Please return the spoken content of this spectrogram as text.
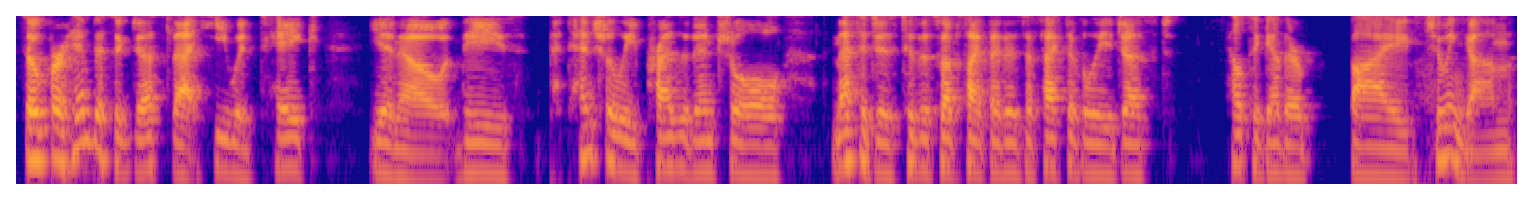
So for him to suggest that he would take you know these potentially presidential messages to this website that is effectively just held together by chewing gum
